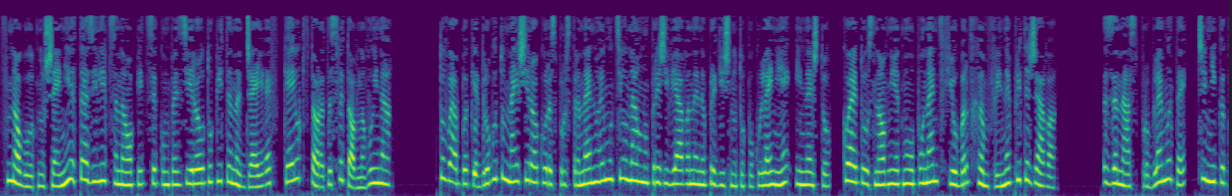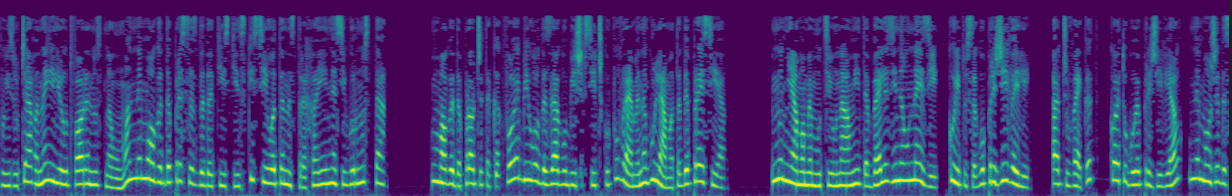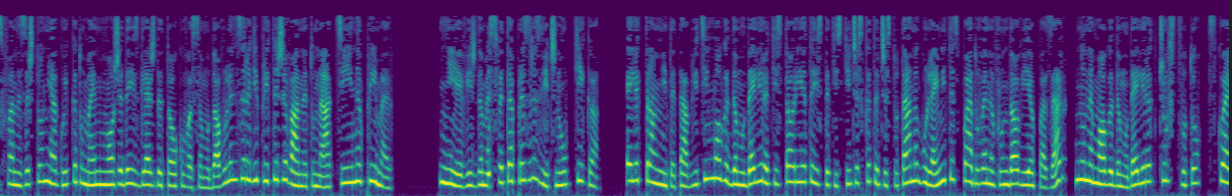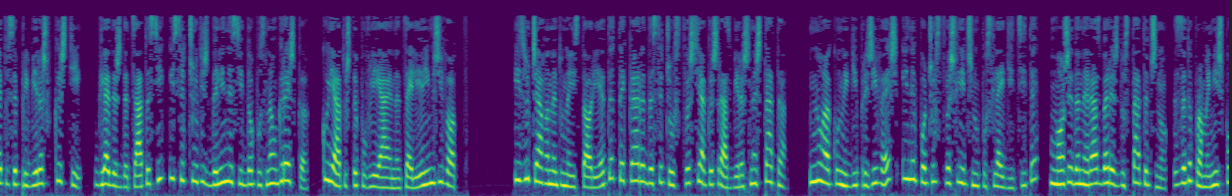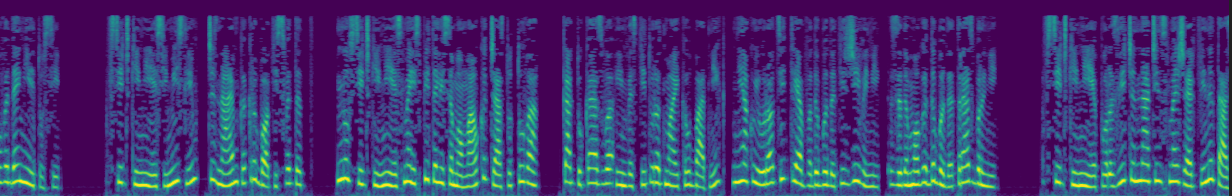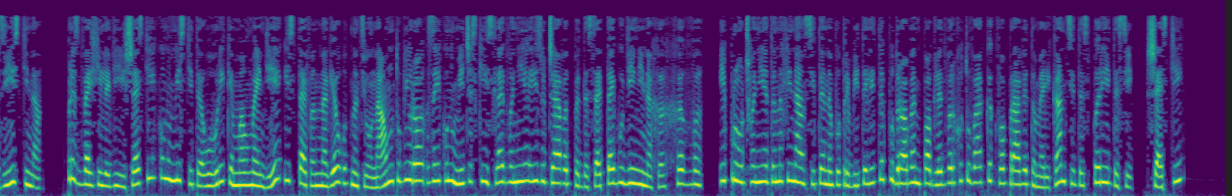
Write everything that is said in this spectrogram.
В много отношения тази липса на опит се компенсира от опита на JFK от Втората световна война. Това пък е другото най-широко разпространено емоционално преживяване на предишното поколение и нещо, което основният му опонент Хюбърт Хъмфри не притежава. За нас проблемът е, че никакво изучаване или отвореност на ума не могат да пресъздадат истински силата на страха и несигурността. Мога да прочета какво е било да загубиш всичко по време на голямата депресия. Но нямам емоционалните белези на онези, които са го преживели. А човекът, който го е преживял, не може да схване защо някой като мен може да изглежда толкова самодоволен заради притежаването на акции, например. Ние виждаме света през различна оптика. Електронните таблици могат да моделират историята и статистическата частота на големите спадове на фундовия пазар, но не могат да моделират чувството, с което се прибираш вкъщи, гледаш децата си и се чудиш дали не си допуснал грешка, която ще повлияе на целия им живот. Изучаването на историята те кара да се чувстваш сякаш разбираш нещата. Но ако не ги преживееш и не почувстваш лично последиците, може да не разбереш достатъчно, за да промениш поведението си. Всички ние си мислим, че знаем как работи светът. Но всички ние сме изпитали само малка част от това. Както казва инвеститорът Майкъл Батник, някои уроци трябва да бъдат изживени, за да могат да бъдат разбрани. Всички ние по различен начин сме жертви на тази истина. През 2006 економистите Лури Кемал Мендие и Стефан Нагел от Националното бюро за економически изследвания изучават 50-те години на ХХВ и проучванията на финансите на потребителите подробен поглед върху това какво правят американците с парите си. Шести.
